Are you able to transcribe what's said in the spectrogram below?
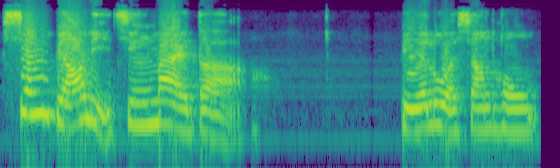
相表里经脉的别络相通，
